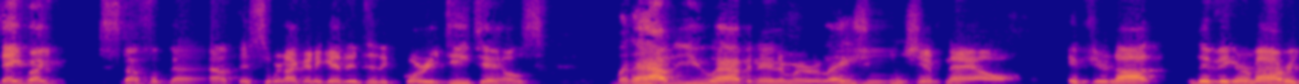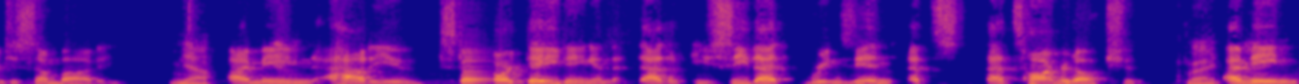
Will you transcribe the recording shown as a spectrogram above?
they write stuff about this, so we're not going to get into the gory details. But how do you have an intimate relationship now if you're not living or married to somebody? Yeah. I mean, how do you start dating? And that you see that brings in that's that's harm reduction. Right. I mean,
